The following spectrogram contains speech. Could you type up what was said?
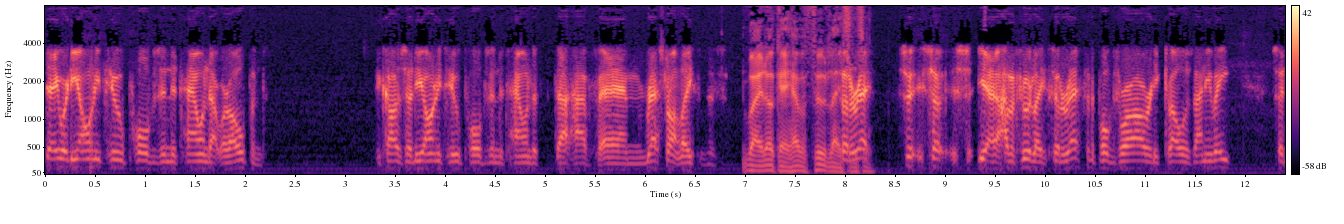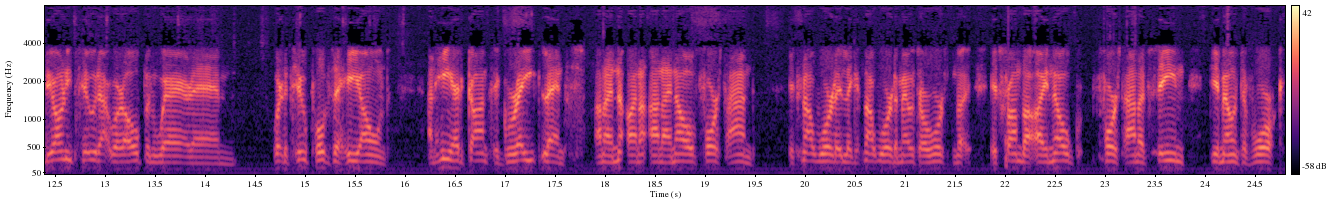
they were the only two pubs in the town that were opened because they're the only two pubs in the town that, that have um, restaurant licenses. Right. Okay. Have a food license. the re- so, so, so yeah, have a food license. So the rest of the pubs were already closed anyway. So the only two that were open were um, were the two pubs that he owned, and he had gone to great lengths. And I know, and, I- and I know firsthand. It's not word like it's not word of mouth or word. It's from that I know firsthand. I've seen the amount of work.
